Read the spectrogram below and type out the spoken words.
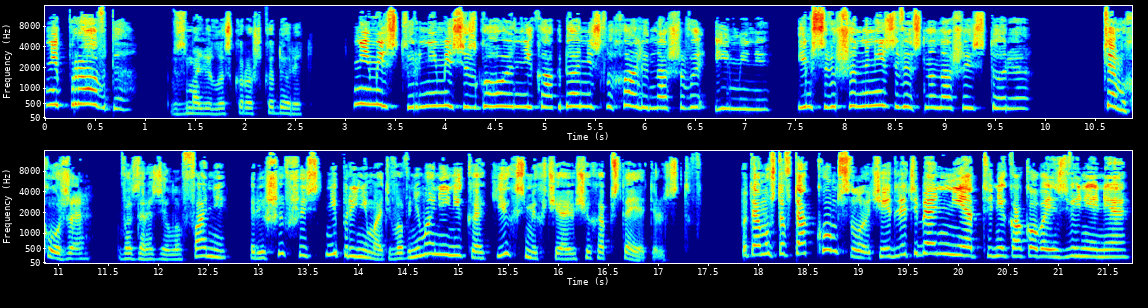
неправда!» — взмолилась крошка Дорит. «Ни мистер, ни миссис Гоуэн никогда не слыхали нашего имени. Им совершенно неизвестна наша история». «Тем хуже», — возразила Фанни, решившись не принимать во внимание никаких смягчающих обстоятельств. «Потому что в таком случае для тебя нет никакого извинения.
